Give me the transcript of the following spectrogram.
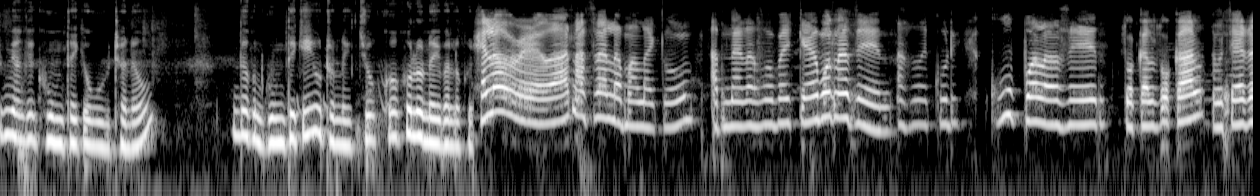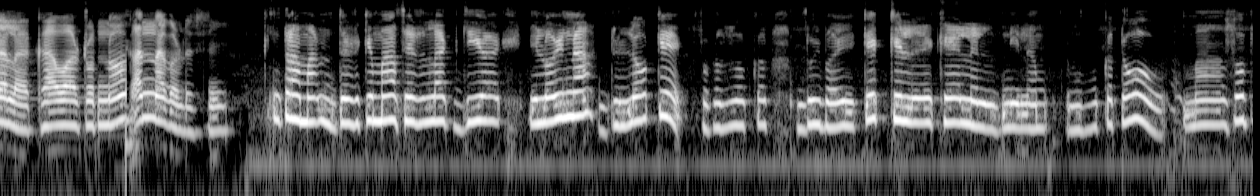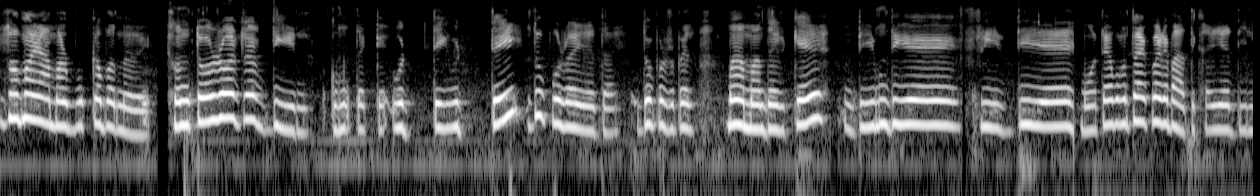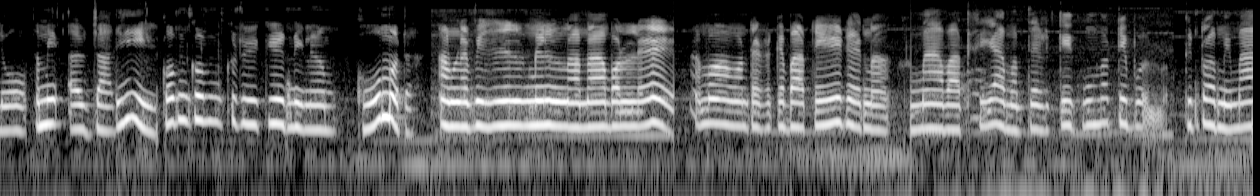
তুমি আগে ঘুম থেকে উঠে নাও। এখন ঘুম থেকেই উঠো নাই, চোখ খোলো নাই ভালো করে। হ্যালো আসসালামু আলাইকুম। আপনারা সবাই কেমন আছেন? আশা করি খুব ভালো আছেন। সকাল সকাল আমি সেরেলা খাওয়ার জন্য রান্না করেছি। কিন্তু আমাদেরকে মা সেরেলাক দিয়ে দিলই না। দিল কেক সকাল সকাল দুই ভাই কেক খেলে খেলে নিলাম বুকা তো। মা সব সময় আমার বুকা বানায়। সন্তোষের দিন। ঘুম থেকে উঠতেই উঠতেই দুপুর হয়ে যায়। দুপুর বেলা মা আমাদেরকে ডিম দিয়ে ফির দিয়ে মোটা মোটা করে ভাত খাইয়ে দিল। আমি আর জানি কম কম করে খেয়ে নিলাম। খুব মোটা। আমরা বিজেল মিল নানা বললে আমার আমাদেরকে ভাতই দেয় না। মা ভাত খেয়ে আমাদেরকে ঘুমাতে বলল। কিন্তু আমি মা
